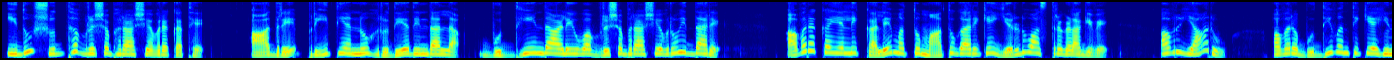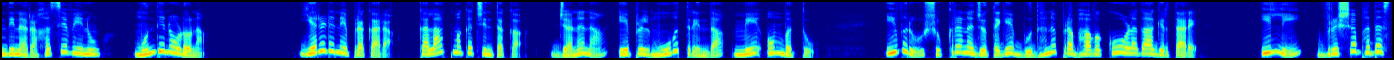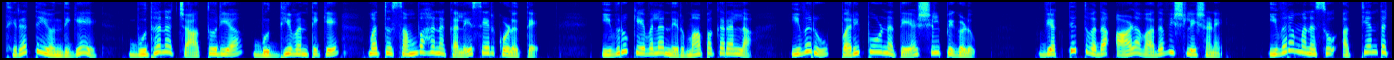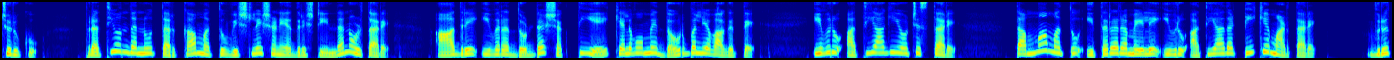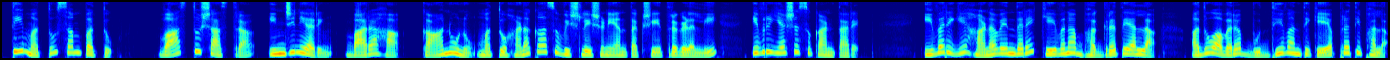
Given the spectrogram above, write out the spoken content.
ಇದು ಶುದ್ಧ ವೃಷಭರಾಶಿಯವರ ಕಥೆ. ಆದ್ರೆ ಪ್ರೀತಿಯನ್ನು ಹೃದಯದಿಂದಲ್ಲ ಬುದ್ಧಿಯಿಂದ ಅಳೆಯುವ ವೃಷಭರಾಶಿಯವರೂ ಇದ್ದಾರೆ. ಅವರ ಕೈಯಲ್ಲಿ ಕಲೆ ಮತ್ತು ಮಾತುಗಾರಿಕೆ ಎರಡು ಅಸ್ತ್ರಗಳಾಗಿವೆ. ಅವರು ಯಾರು? ಅವರ ಬುದ್ಧಿವಂತಿಕೆಯ ಹಿಂದಿನ ರಹಸ್ಯವೇನು? ಮುಂದೆ ನೋಡೋಣ. ಎರಡನೇ ಪ್ರಕಾರ, ಕಲಾತ್ಮಕ ಚಿಂತಕ, ಜನನ, ಏಪ್ರಿಲ್ ಮೂವತ್ತರಿಂದ ಮೇ ಒಂಬತ್ತು. ಇವರು ಶುಕ್ರನ ಜೊತೆಗೆ ಬುಧನ ಪ್ರಭಾವಕ್ಕೂ ಒಳಗಾಗಿರ್ತಾರೆ. ಇಲ್ಲಿ ವೃಷಭದ ಸ್ಥಿರತೆಯೊಂದಿಗೆ ಬುಧನ ಚಾತುರ್ಯ, ಬುದ್ಧಿವಂತಿಕೆ ಮತ್ತು ಸಂವಹನ ಕಲೆ ಸೇರ್ಕೊಳ್ಳುತ್ತೆ. ಇವರು ಕೇವಲ ನಿರ್ಮಾಪಕರಲ್ಲ, ಇವರು ಪರಿಪೂರ್ಣತೆಯ ಶಿಲ್ಪಿಗಳು. ವ್ಯಕ್ತಿತ್ವದ ಆಳವಾದ ವಿಶ್ಲೇಷಣೆ. ಇವರ ಮನಸ್ಸು ಅತ್ಯಂತ ಚುರುಕು. ಪ್ರತಿಯೊಂದನ್ನೂ ತರ್ಕ ಮತ್ತು ವಿಶ್ಲೇಷಣೆಯ ದೃಷ್ಟಿಯಿಂದ ನೋಡ್ತಾರೆ. ಆದ್ರೆ ಇವರ ದೊಡ್ಡ ಶಕ್ತಿಯೇ ಕೆಲವೊಮ್ಮೆ ದೌರ್ಬಲ್ಯವಾಗತ್ತೆ. ಇವರು ಅತಿಯಾಗಿ ಯೋಚಿಸ್ತಾರೆ. ತಮ್ಮ ಮತ್ತು ಇತರರ ಮೇಲೆ ಇವರು ಅತಿಯಾದ ಟೀಕೆ ಮಾಡ್ತಾರೆ. ವೃತ್ತಿ ಮತ್ತು ಸಂಪತ್ತು. ವಾಸ್ತುಶಾಸ್ತ್ರ, ಇಂಜಿನಿಯರಿಂಗ್, ಬರಹ, ಕಾನೂನು ಮತ್ತು ಹಣಕಾಸು ವಿಶ್ಲೇಷಣೆಯಂಥ ಕ್ಷೇತ್ರಗಳಲ್ಲಿ ಇವರು ಯಶಸ್ಸು ಕಾಣ್ತಾರೆ. ಇವರಿಗೆ ಹಣವೆಂದರೆ ಕೇವಲ ಭದ್ರತೆಯಲ್ಲ ಅದು ಅವರ ಬುದ್ಧಿವಂತಿಕೆಯ ಪ್ರತಿಫಲ.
